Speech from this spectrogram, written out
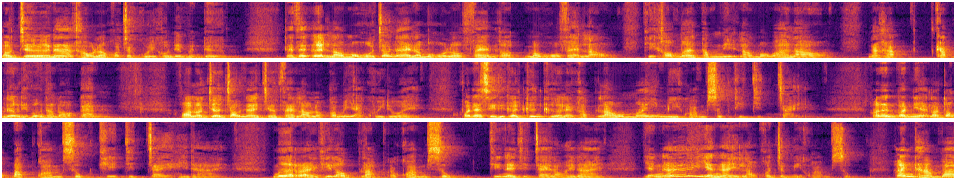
เราเจอหน้าเขาเราก็จะคุยเขาได้เหมือนเดิม แต่ถ้าเกิดเราโมโหเจ้านายเราโมโหเราแฟนก็โมโหแฟนเรา ที่เขามาตำหนิเรามาว่าเรานะครับ กับเรื่องที่เพิ่งทะเลาะกัน พอเราเจอเจ้านายเจอแฟนเราเราก็ไม่อยากคุยด้วย เพราะนั้นสิ่งที่เกิดขึ้นคืออะไรครับ เราไม่มีความสุขที่จิตใจ เพราะฉะนั้นวันนี้เราต้องปรับความสุขที่จิตใจให้ได้ เมื่อไหร่ที่เราปรับกับความสุขที่ในจิตใจเราให้ได้ ยังไงยังไงเราก็จะมีความสุขฉะนั้นถามว่า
